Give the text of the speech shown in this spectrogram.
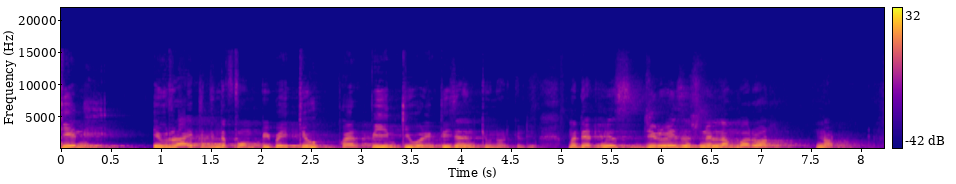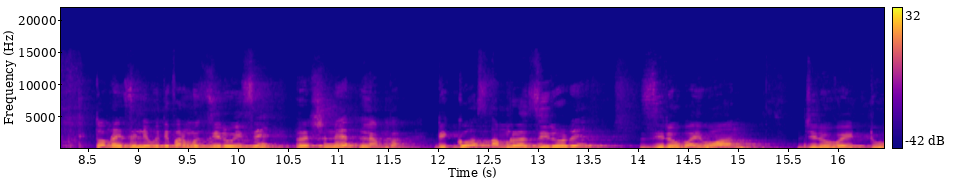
can you write it in the form p by q where p and q are integers and q not equal মানে that means 0 is rational number or not তো আমরা ইজিলি হইতে পারব 0 is a rational number because আমরা 0 রে 0 by 1 0 by 2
